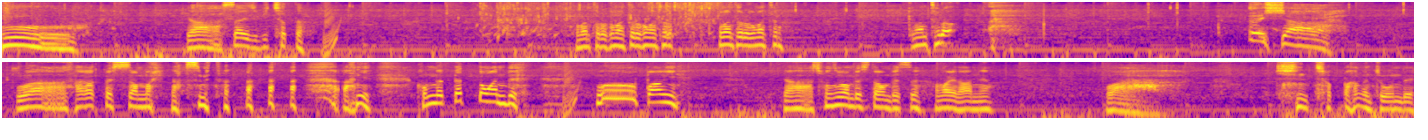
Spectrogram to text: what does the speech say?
오, 야 사이즈 미쳤다. 그만 털어, 그만 털어, 그만 털어, 그만 털어, 그만 털어, 그만 털어. 으쌰. 우와 사각 베스 한 마리 나왔습니다. 아니 겁나 떼똥한데 와 빵이 야 천수만 베스 다운 베스 한 마리 나왔네요. 와 진짜 빵은 좋은데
